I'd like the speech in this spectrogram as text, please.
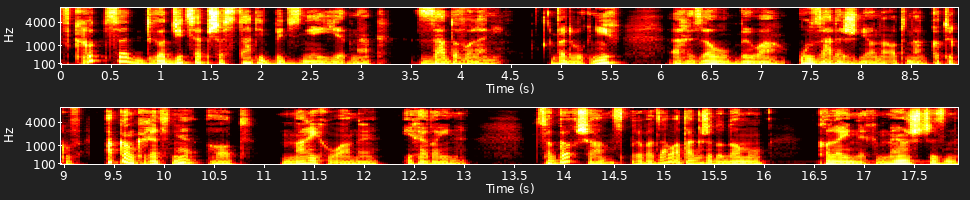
Wkrótce rodzice przestali być z niej jednak zadowoleni. Według nich Arezou była uzależniona od narkotyków, a konkretnie od marihuany i heroiny. Co gorsza, sprowadzała także do domu kolejnych mężczyzn,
